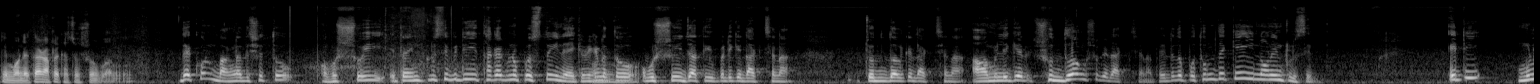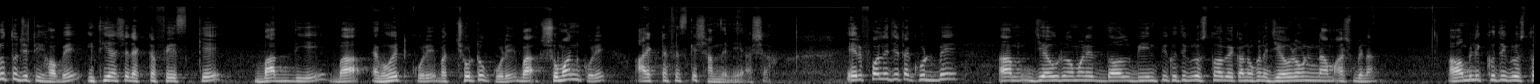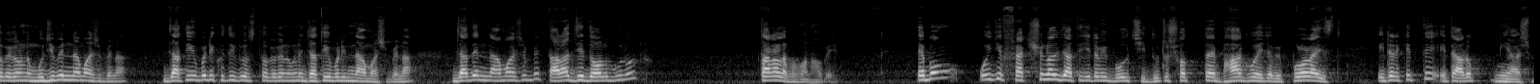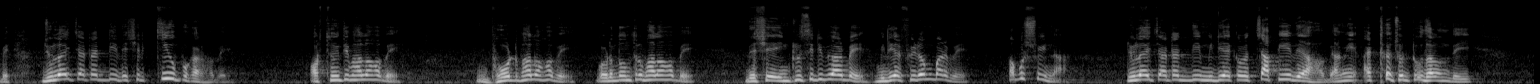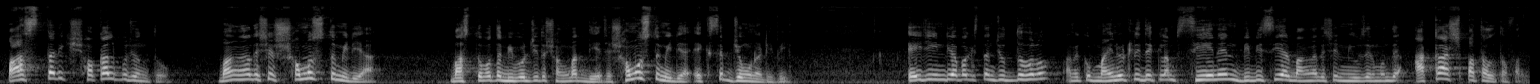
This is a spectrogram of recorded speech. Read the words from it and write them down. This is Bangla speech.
কি মনে? করেন আপনার কাছে শুনব আমি। দেখুন বাংলাদেশে তো অবশ্যই এটা ইনক্লুসিভিটি থাকার কোনো প্রশ্নই নেই কারণ এখানে তো অবশ্যই জাতীয় পার্টিকে ডাকছে না চোদ্দ দলকে ডাকছে না আওয়ামী লীগের শুদ্ধ অংশকে ডাকছে না। তো এটা তো প্রথম থেকেই নন ইনক্লুসিভ এটি মূলত যেটি হবে ইতিহাসের একটা ফেসকে বাদ দিয়ে বা অ্যাভয়েড করে বা ছোট করে বা সমান করে আরেকটা ফেসকে সামনে নিয়ে আসা। এর ফলে যেটা ঘটবে জিয়াউর রহমানের দল বিএনপি ক্ষতিগ্রস্ত হবে কারণ ওখানে জিয়াউর রহমানের নাম আসবে না। আওয়ামী লীগ ক্ষতিগ্রস্ত হবে কারণ মুজিবের নাম আসবে না, জাতীয় পার্টি ক্ষতিগ্রস্ত হবে কারণ ওখানে জাতীয় পার্টির নাম আসবে না। যাদের নাম আসবে, তারা যে দলগুলোর, তারা লাভবান হবে। এবং ওই যে ফ্র্যাকশনাল জাতি যেটা আমি বলছি, দুটো সত্তায় ভাগ হয়ে যাবে পোলারাইজড এটার ক্ষেত্রে এটা আরও নিয়ে আসবে। জুলাই চ্যাটার্জি দেশের কি উপকার হবে? অর্থনীতি ভালো হবে? ভোট ভালো হবে? গণতন্ত্র ভালো হবে? দেশে ইনক্লুসিভিটি বাড়বে? মিডিয়ার ফ্রিডম বাড়বে? অবশ্যই না। জুলাই চার্টার দিয়ে মিডিয়াকে আরও চাপিয়ে দেওয়া হবে। আমি একটা ছোট্ট উদাহরণ দিই। পাঁচ তারিখ সকাল পর্যন্ত বাংলাদেশের সমস্ত মিডিয়া বাস্তবতা বিবর্জিত সংবাদ দিয়েছে। সমস্ত মিডিয়া এক্সেপ্ট যমুনা টিভি এই যে ইন্ডিয়া পাকিস্তান যুদ্ধ হলো, আমি খুব মাইনটলি দেখলাম সিএনএন বিবিসি আর বাংলাদেশের নিউজের মধ্যে আকাশ পাতাল তফাৎ।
